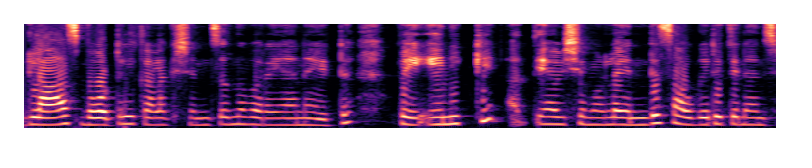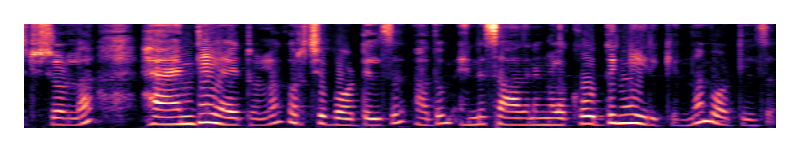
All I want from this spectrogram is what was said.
ഗ്ലാസ് ബോട്ടിൽ കളക്ഷൻസ് എന്ന് പറയാനായിട്ട്. അപ്പോൾ എനിക്ക് അത്യാവശ്യമുള്ള എന്റെ സൗകര്യത്തിനനുസരിച്ചുള്ള ഹാൻഡി ആയിട്ടുള്ള കുറച്ച് ബോട്ടിൽസ് അതും എന്റെ സാധനങ്ങളൊക്കെ ഒതുങ്ങിയിരിക്കുന്ന ബോട്ടിൽസ്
